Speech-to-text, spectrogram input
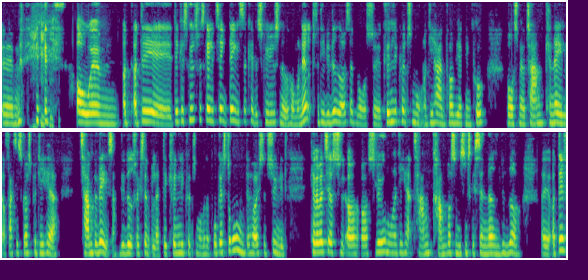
Øhm, Og, øhm, og, og det, det kan skyldes forskellige ting. Dels så kan det skyldes noget hormonelt, fordi vi ved også, at vores øh, kvindelige kønshormoner de har en påvirkning på vores mavetarmkanal og faktisk også på de her tarmbevægelser. Vi ved for eksempel, at det kvindelige kønshormon, der hedder progesteron, det højst sandsynligt kan være med til at, sl- at, at sløve nogle af de her tarmkramper, som ligesom skal sende maden videre. Øh, og det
